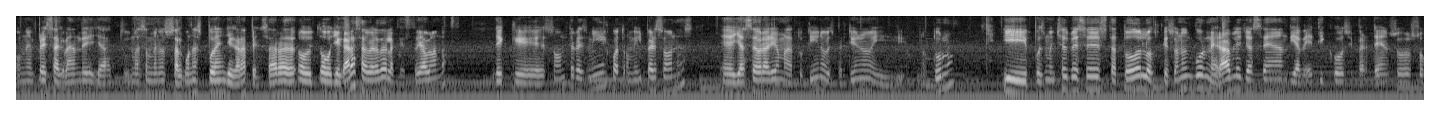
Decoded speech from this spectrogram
una empresa grande, ya más o menos algunas pueden llegar a pensar o, llegar a saber de la que estoy hablando, de que son 3.000, 4.000 personas, eh, ya sea horario matutino, vespertino y nocturno. Y pues muchas veces a todos los que son vulnerables, ya sean diabéticos, hipertensos o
